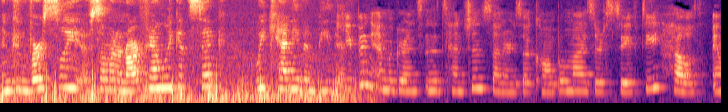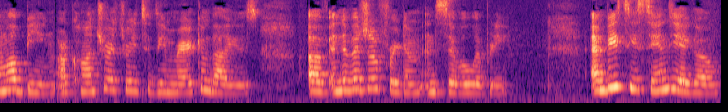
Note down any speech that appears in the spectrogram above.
And conversely, if someone in our family gets sick, we can't even be there. Keeping immigrants in detention centers that compromise their safety, health, and well being are contrary to the American values of individual freedom and civil liberty. NBC San Diego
